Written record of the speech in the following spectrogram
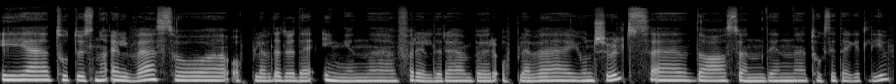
I 2011 eh, så opplevde du det ingen eh, foreldre bør oppleve, Jon Schultz, eh, da sønnen din tok sitt eget liv.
